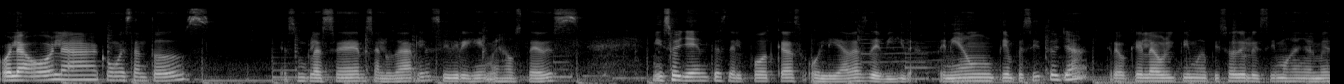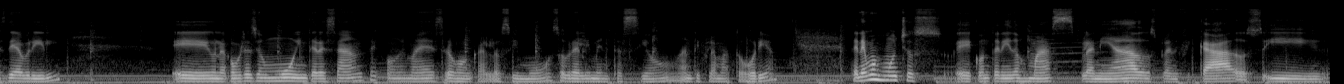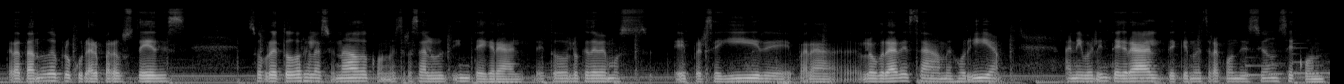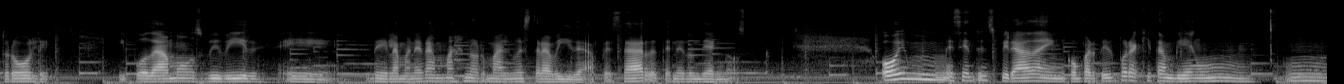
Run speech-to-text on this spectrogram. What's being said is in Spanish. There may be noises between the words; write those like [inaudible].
Hola, hola, ¿cómo están todos? Es un placer saludarles y dirigirme a ustedes, mis oyentes del podcast Oleadas de Vida. Tenía un tiempecito ya, creo que el último episodio lo hicimos en el mes de abril. Eh, una conversación muy interesante con el maestro Juan Carlos Simó sobre alimentación antiinflamatoria. Tenemos muchos eh, contenidos más planeados, planificados y tratando de procurar para ustedes, sobre todo relacionado con nuestra salud integral, de todo lo que debemos eh, perseguir eh, para lograr esa mejoría a nivel integral, de que nuestra condición se controle y podamos vivir de la manera más normal nuestra vida, a pesar de tener un diagnóstico. Hoy me siento inspirada en compartir por aquí también un,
